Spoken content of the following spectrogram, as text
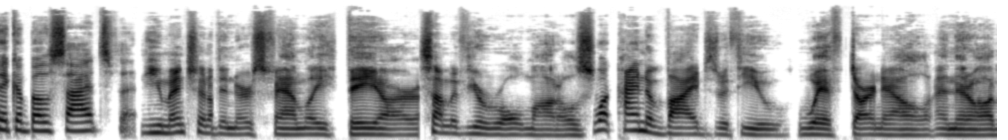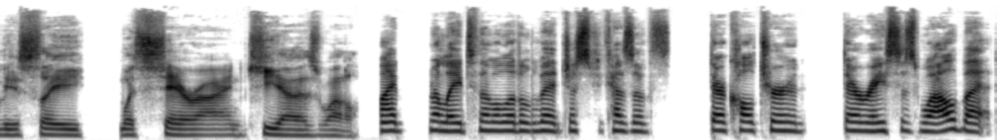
pick up both sides. But you mentioned the nurse family; they are some of your role models. What kind of vibes with you with Darnell, and then obviously with Sarah and Kia as well? I relate to them a little bit just because of their culture, their race as well. But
